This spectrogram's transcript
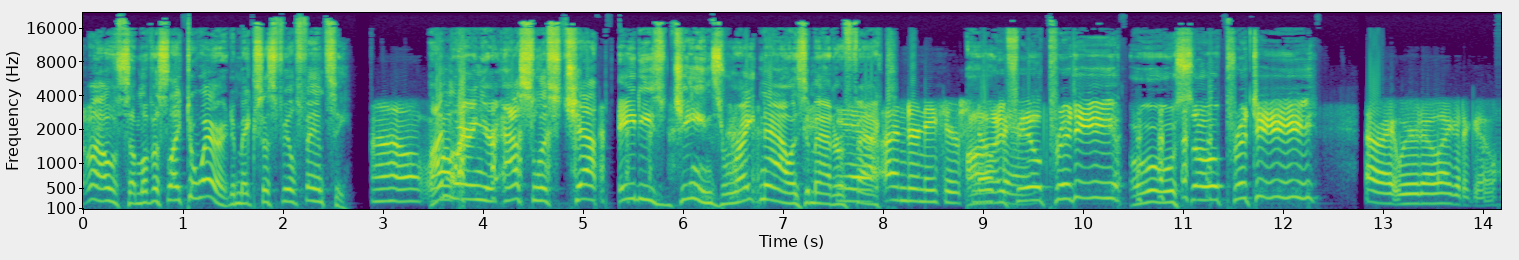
Well, some of us like to wear it. It makes us feel fancy. Oh, I'm wearing your assless chap 80s jeans right now, as a matter of yeah, fact. underneath your snow I pants. feel pretty. Oh, so pretty. All right, weirdo. I gotta go.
